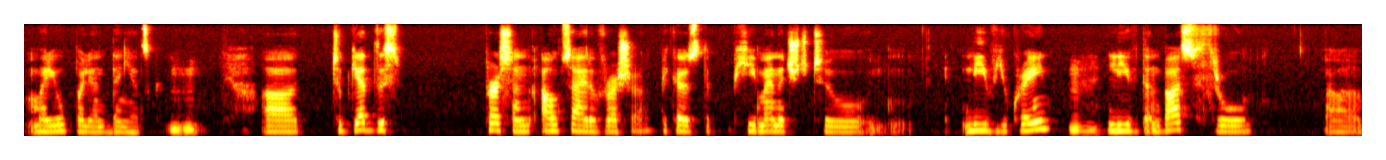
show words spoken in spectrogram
Mariupol and Donetsk, Mm-hmm. uh, to get this person outside of Russia because the, he managed to leave Ukraine, Mm-hmm. leave Donbass through uh,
